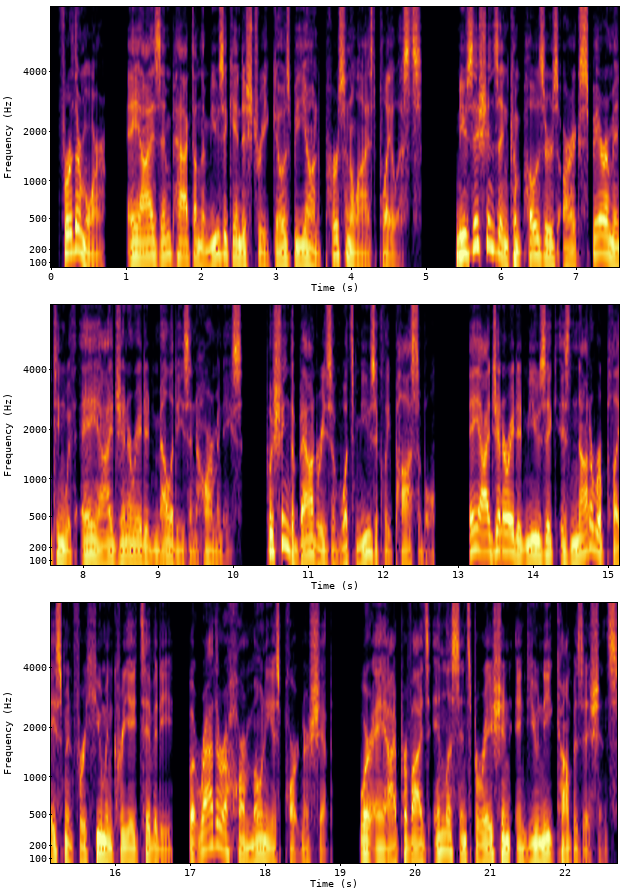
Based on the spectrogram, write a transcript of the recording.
Furthermore, AI's impact on the music industry goes beyond personalized playlists. Musicians and composers are experimenting with AI-generated melodies and harmonies, pushing the boundaries of what's musically possible. AI-generated music is not a replacement for human creativity, but rather a harmonious partnership, where AI provides endless inspiration and unique compositions.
